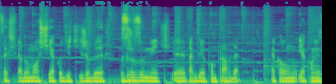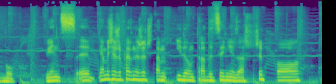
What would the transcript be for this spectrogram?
cech świadomości jako dzieci, żeby zrozumieć e, tak wielką prawdę, jaką, jaką jest Bóg. Więc e, ja myślę, że pewne rzeczy tam idą tradycyjnie za szybko, e,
